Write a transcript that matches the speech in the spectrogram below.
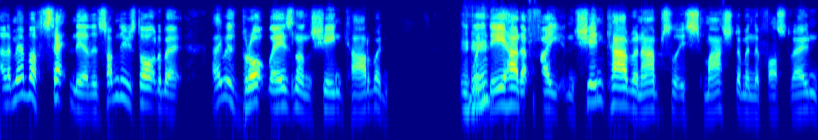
I- remember sitting there and somebody was talking about. I think it was Brock Lesnar and Shane Carwin when mhm. they had a fight, and Shane Carwin absolutely smashed him in the first round.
